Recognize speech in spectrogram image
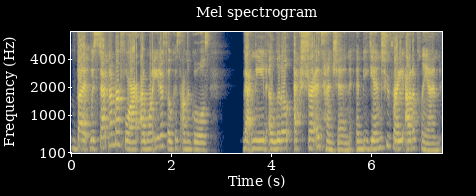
But with step number four, I want you to focus on the goals that need a little extra attention and begin to write out a plan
